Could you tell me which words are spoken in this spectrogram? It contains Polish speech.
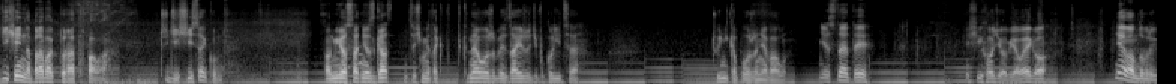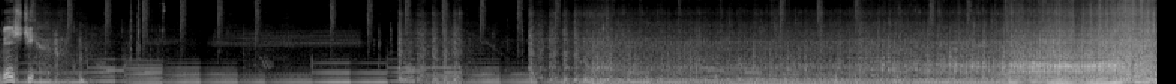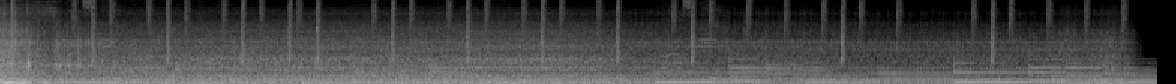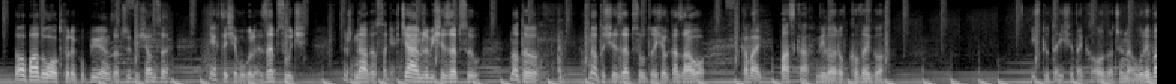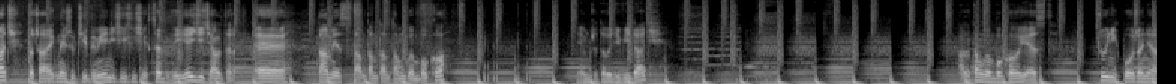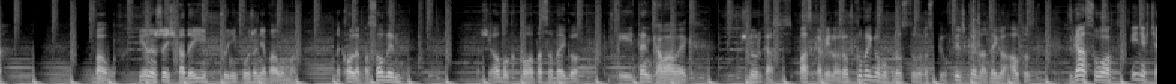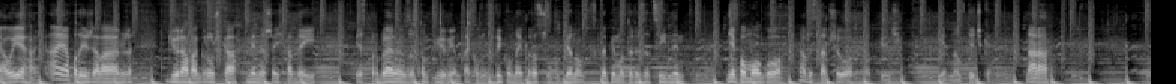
Dzisiaj naprawa, która trwała 30 sekund. On mi ostatnio zgasł coś mnie tak tknęło, żeby zajrzeć w okolice czujnika położenia wału. Niestety, jeśli chodzi o białego, nie mam dobrych wieści. To opadło, które kupiłem za 3000. Nie chcę się w ogóle zepsuć. Już nawet ostatnio chciałem, żeby się zepsuł. No to, no to się zepsuł. To się okazało. Kawałek paska wielorowkowego. Gdzieś tutaj się tak o zaczyna urywać. To trzeba jak najszybciej wymienić, jeśli się chce jeździć, ale teraz e, tam jest, tam, tam, tam, tam głęboko. Nie wiem, czy to będzie widać. Ale tam głęboko jest czujnik położenia wału. 1.6 HDI czujnik położenia wału ma na kole pasowym, znaczy obok koła pasowego i ten kawałek sznurka z paska wielorowkowego po prostu rozpiął wtyczkę, dlatego auto zgasło i nie chciało jechać. A ja podejrzewałem, że dziurawa gruszka 1.6 HDI jest problemem. Zastąpiłem ją taką zwykłą, najprostszą kupioną w sklepie motoryzacyjnym. Nie pomogło, a wystarczyło podpiąć jedną wtyczkę. Nara.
